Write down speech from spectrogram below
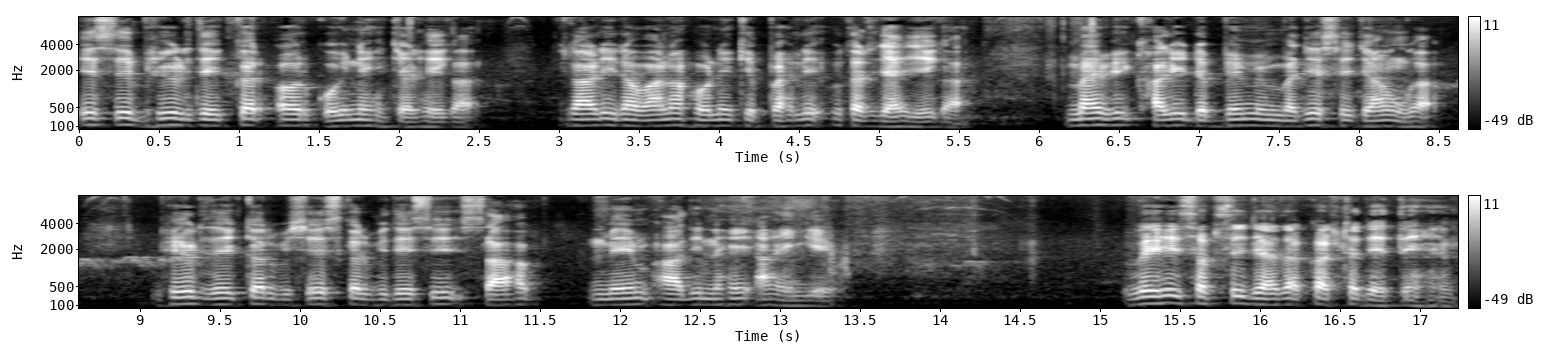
इससे भीड़ देखकर और कोई नहीं चढ़ेगा। गाड़ी रवाना होने के पहले उतर जाइएगा। मैं भी खाली डब्बे में मज़े से जाऊँगा। भीड़ देखकर, विशेषकर विदेशी साहब, मेम आदि नहीं आएँगे। वे ही सबसे ज़्यादा कष्ट देते हैं।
